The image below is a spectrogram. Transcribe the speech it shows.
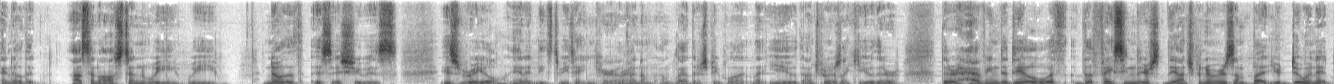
I know that us in Austin, we we know that this issue is is real and it needs to be taken care of. And I'm, I'm glad there's people like, like you, the entrepreneurs like you, that are that are having to deal with the facing their, the entrepreneurism, but you're doing it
